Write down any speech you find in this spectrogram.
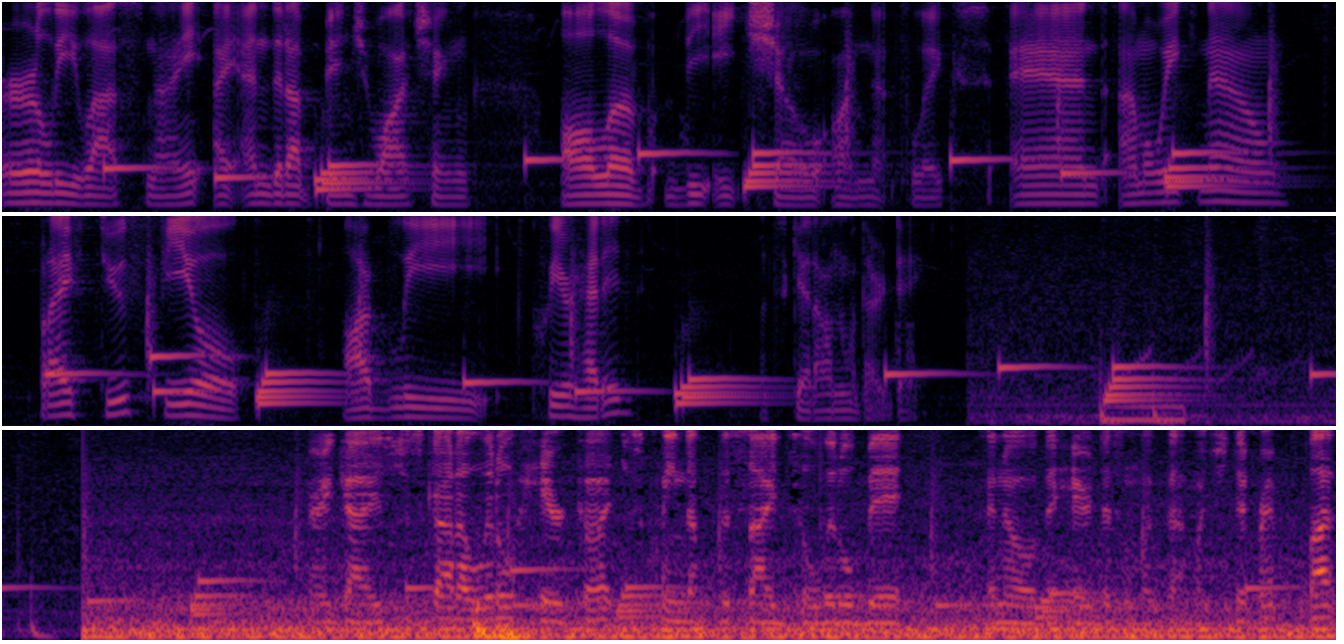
early last night. I ended up binge watching all of the 8 show on Netflix and I'm awake now. But I do feel oddly clear-headed. Let's get on with our day. Alright guys, just got a little haircut, just cleaned up the sides a little bit. I know the hair doesn't look that much different, but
